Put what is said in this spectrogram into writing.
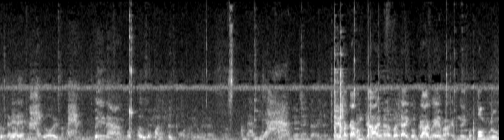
Cứ nghĩ đi hai người mà than Bi nè, một thứ một mình không làm gì làm em là có con trai hả bớt đây con trai của em hả? Em nghỉ một tuần luôn.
